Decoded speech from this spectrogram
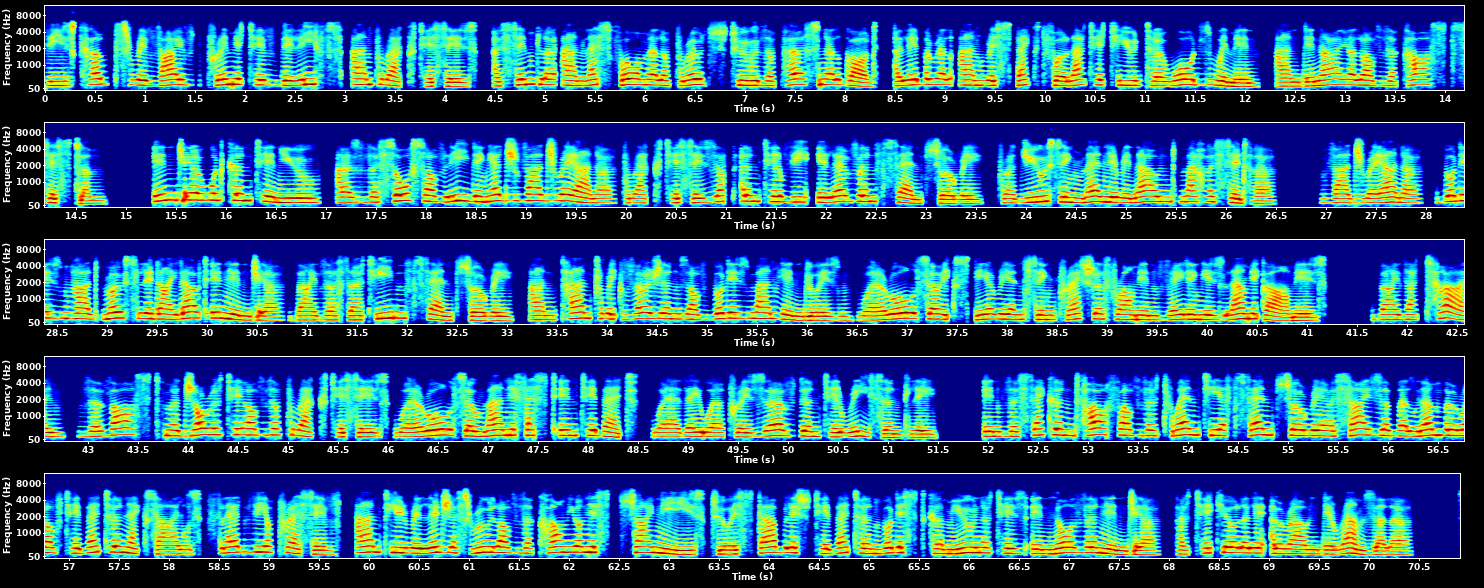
These cults revived primitive beliefs and practices, a simpler and less formal approach to the personal God, a liberal and respectful attitude towards women, and denial of the caste system. India would continue as the source of leading-edge Vajrayana practices up until the 11th century, producing many renowned Mahasiddha. Vajrayana, Buddhism had mostly died out in India by the 13th century, and tantric versions of Buddhism and Hinduism were also experiencing pressure from invading Islamic armies. By that time, the vast majority of the practices were also manifest in Tibet, where they were preserved until recently. In the second half of the 20th century a sizable number of Tibetan exiles fled the oppressive, anti-religious rule of the communist Chinese to establish Tibetan Buddhist communities in northern India, particularly around Dharamsala.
